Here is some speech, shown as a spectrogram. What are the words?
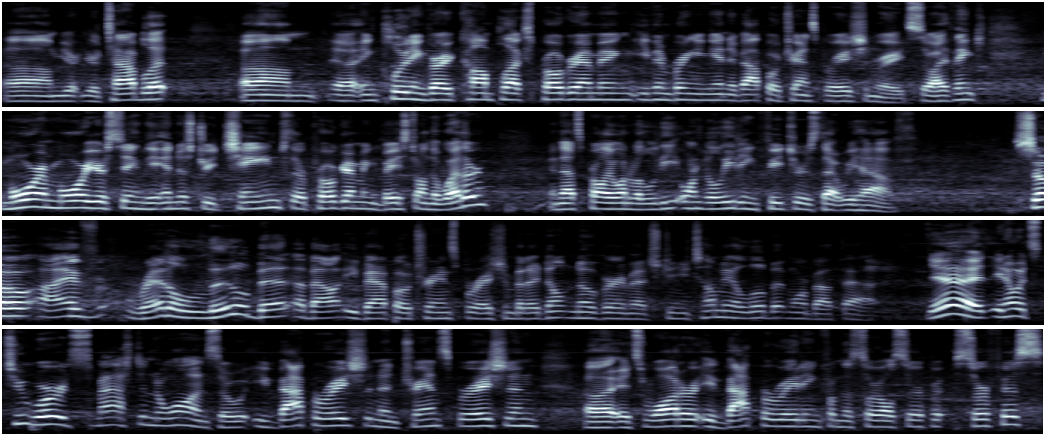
um, your, your tablet, um, uh, including very complex programming, even bringing in evapotranspiration rates. So I think more and more you're seeing the industry change their programming based on the weather, and that's probably one of one of the leading features that we have. So I've read a little bit about evapotranspiration, but I don't know very much. Can you tell me a little bit more about that? Yeah, you know, it's two words smashed into one. So evaporation and transpiration, uh, it's water evaporating from the soil surface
